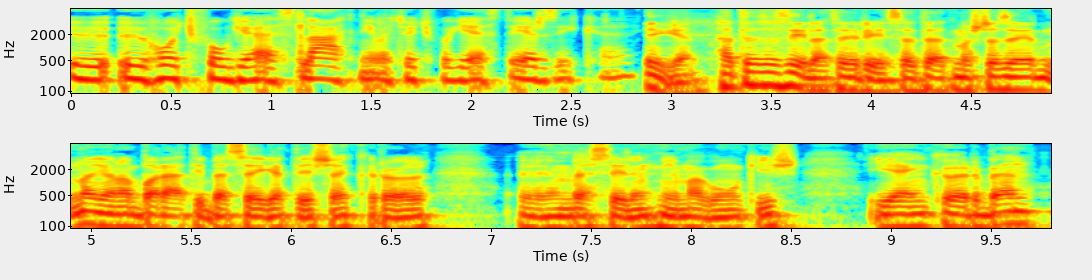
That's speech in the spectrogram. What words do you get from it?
ő, ő hogy fogja ezt látni, vagy hogy fogja ezt érzékelni. Igen, hát ez az élet egy része, tehát most azért nagyon a baráti beszélgetésekről beszélünk mi magunk is ilyen körben.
